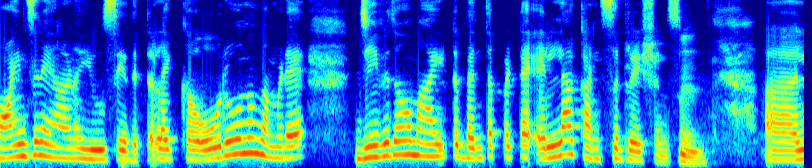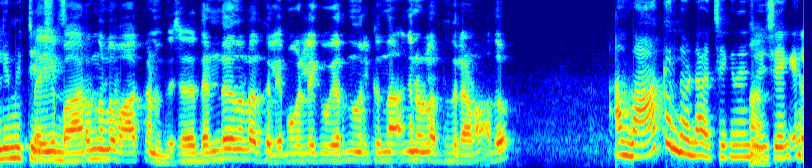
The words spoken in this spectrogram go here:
പോയിന്റ്സിനെയാണ് യൂസ് ചെയ്തിട്ട് ലൈക്ക് ഓരോന്നും നമ്മുടെ ജീവിതവുമായിട്ട് ബന്ധപ്പെട്ട എല്ലാ കൺസിഡറേഷൻസും. അല്ല, ഈ ബാർ എന്നുള്ള വാക്കാണ് ഉദ്ദേശിച്ചത്. ദണ്ട് എന്നുള്ള അർത്ഥത്തില്ലേ മുകളിലേക്ക് ഉയർന്നു നിൽക്കുന്ന അങ്ങനെയുള്ള അർത്ഥത്തിലാണോ? അതോ ആ വാക്ക് എന്തുകൊണ്ടാ വെച്ചേക്കുന്നത് ചോദിച്ചെങ്കിൽ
